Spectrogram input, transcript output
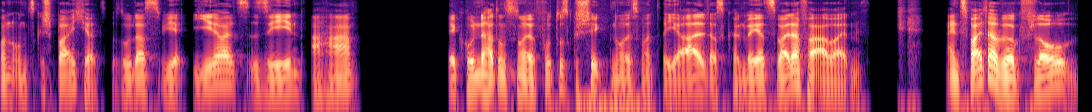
von uns gespeichert, sodass wir jeweils sehen, aha, der Kunde hat uns neue Fotos geschickt, neues Material, das können wir jetzt weiterverarbeiten. Ein zweiter Workflow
